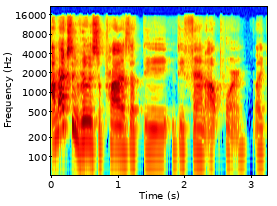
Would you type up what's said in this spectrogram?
I'm actually really surprised at the the fan outpouring. Like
